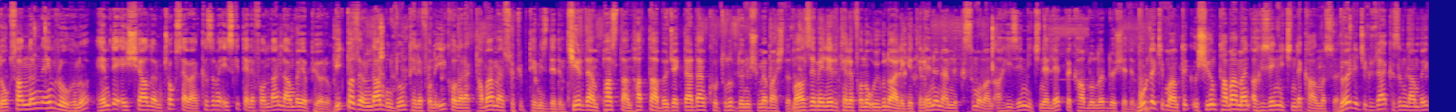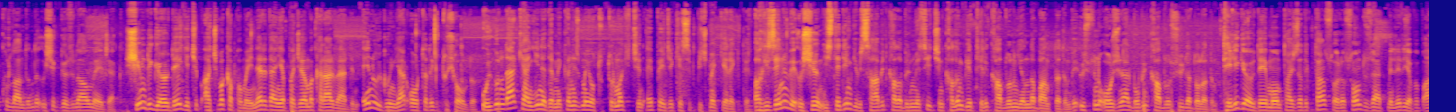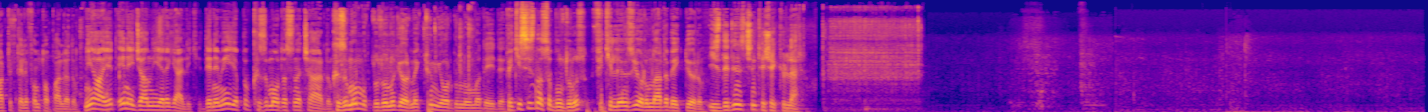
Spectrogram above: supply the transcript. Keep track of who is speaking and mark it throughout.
Speaker 1: 90'ların hem ruhunu hem de eşyalarını çok seven kızıma eski telefondan lamba yapıyorum. Bit pazarından bulduğum telefonu ilk olarak tamamen söküp temizledim. Kirden, pastan hatta böceklerden kurtulup dönüşüme başladım. Malzemeleri telefona uygun hale getirip en önemli kısım olan ahizenin içine led ve kabloları döşedim. Buradaki mantık ışığın tamamen ahizenin içinde kalması. Böylece güzel kızım lambayı kullandığında ışık gözünü almayacak. Şimdi gövdeye geçip açma kapamayı nereden yapacağıma karar verdim. En uygun yer ortadaki tuş oldu. Uygun derken yine de mekanizmayı oturtturmak için epeyce kesip biçmek gerekti. Ahizenin ve ışığın istediğim gibi sabit kalabilmesi için kalın bir teli kablonun yanına bantladım ve üstünü orijinal bobin kablosuyla doladım. Teli gövdeye montajladıktan sonra son düzeltmeleri yapıp artık telefonu toparladım. Nihayet en heyecanlı yere geldik. Denemeyi yapıp kızımı odasına çağırdım. Kızımın mutluluğunu görmek tüm yorgunluğuma değdi. Peki siz nasıl buldunuz? Fikirlerinizi yorumlarda bekliyorum. İzlediğiniz için teşekkürler.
